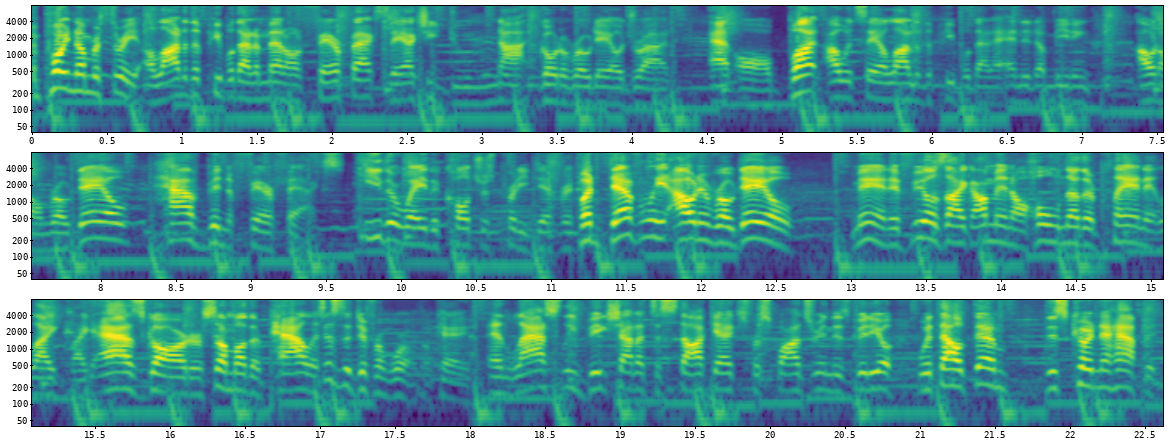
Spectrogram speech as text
And point number three, a lot of the people that I met on Fairfax, they actually do not go to Rodeo Drive at all. But I would say a lot of the people that I ended up meeting out on Rodeo have been to Fairfax. Either way, the culture is pretty different. But definitely out in Rodeo, man, it feels like I'm in a whole nother planet, like like Asgard or some other palace. This is a different world, okay? And lastly, big shout out to StockX for sponsoring this video. Without them, this couldn't have happened.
